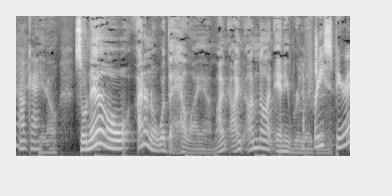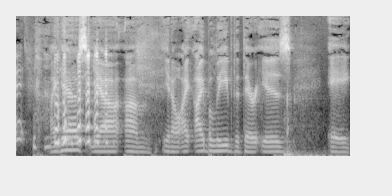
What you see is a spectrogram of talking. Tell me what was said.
Okay. You know, so now I don't know what the hell I am. I, I I'm not any religion. Free spirit? I guess, yeah. Um, you know, I, I believe that there is a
